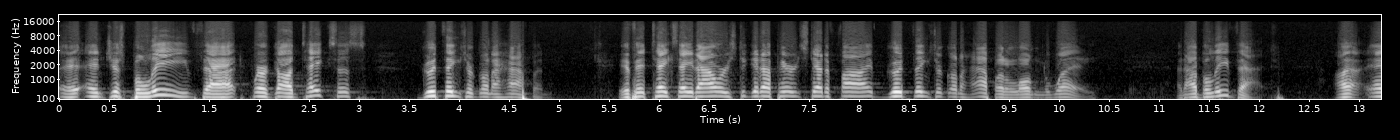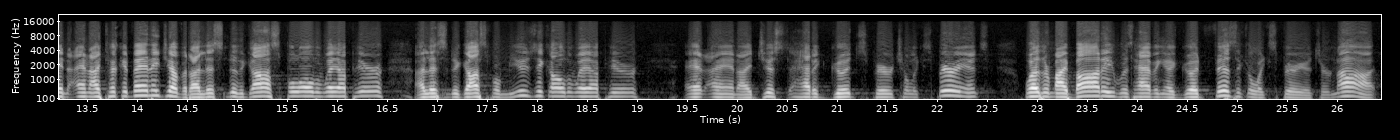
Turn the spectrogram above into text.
uh, and just believe that where God takes us, good things are going to happen. If it takes eight hours to get up here instead of five, good things are going to happen along the way. And I believe that. I, and, and I took advantage of it. I listened to the gospel all the way up here. I listened to gospel music all the way up here. And, and I just had a good spiritual experience. Whether my body was having a good physical experience or not,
